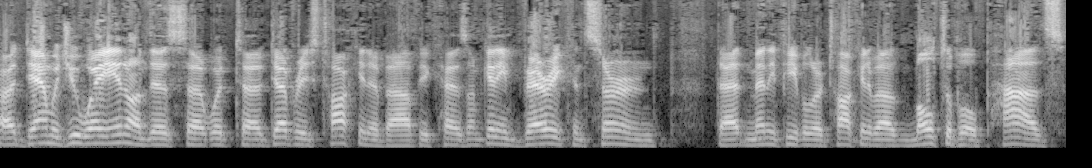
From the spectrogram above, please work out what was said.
Uh, Dan, would you weigh in on this, uh, what uh, Devry's talking about? Because I'm getting very concerned that many people are talking about multiple paths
